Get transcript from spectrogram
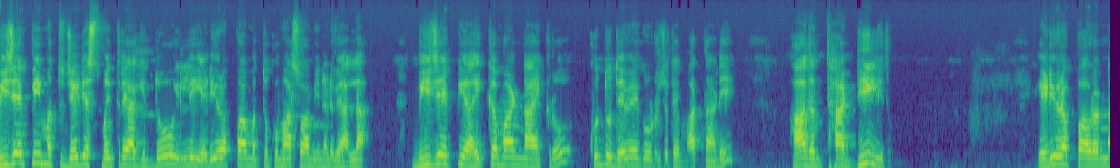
ಬಿ ಜೆ ಪಿ ಮತ್ತು ಜೆ ಡಿ ಎಸ್ ಮೈತ್ರಿ ಆಗಿದ್ದು ಇಲ್ಲಿ ಯಡಿಯೂರಪ್ಪ ಮತ್ತು ಕುಮಾರಸ್ವಾಮಿ ನಡುವೆ ಅಲ್ಲ. ಬಿ ಜೆ ಪಿ ಹೈಕಮಾಂಡ್ ನಾಯಕರು ಖುದ್ದು ದೇವೇಗೌಡರ ಜೊತೆ ಮಾತನಾಡಿ ಆದಂತಹ ಡೀಲ್ ಇದು. ಯಡಿಯೂರಪ್ಪ ಅವರನ್ನ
